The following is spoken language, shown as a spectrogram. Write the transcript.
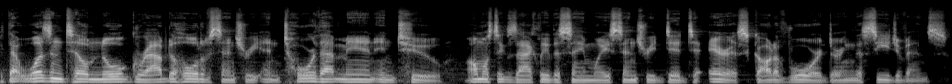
But that was until Knull grabbed a hold of Sentry and tore that man in two, almost exactly the same way Sentry did to Ares, god of war, during the siege events.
